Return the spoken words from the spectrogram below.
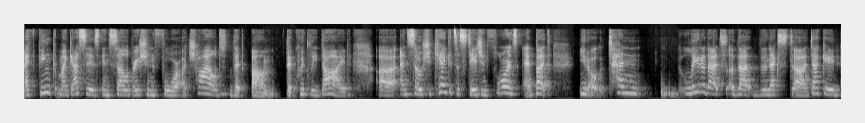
I think my guess is in celebration for a child that um, that quickly died, uh, and so she can't get to stage in Florence. But you know, ten later that that the next uh, decade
